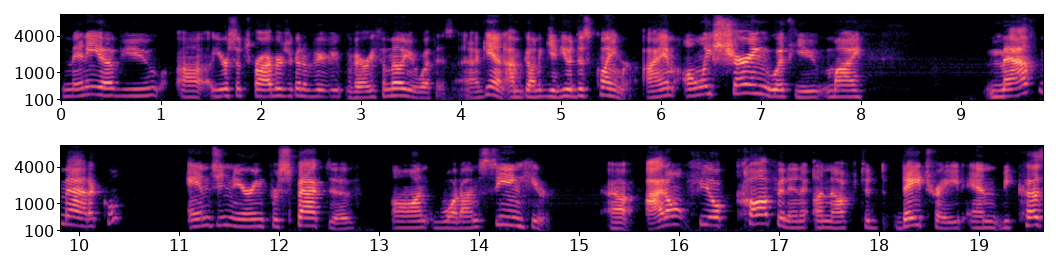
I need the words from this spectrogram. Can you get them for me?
Many of you, uh, your subscribers, are going to be very familiar with this. And again, I'm going to give you a disclaimer. I am only sharing with you my mathematical engineering perspective on what I'm seeing here. Uh, I don't feel confident enough to day trade, and because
